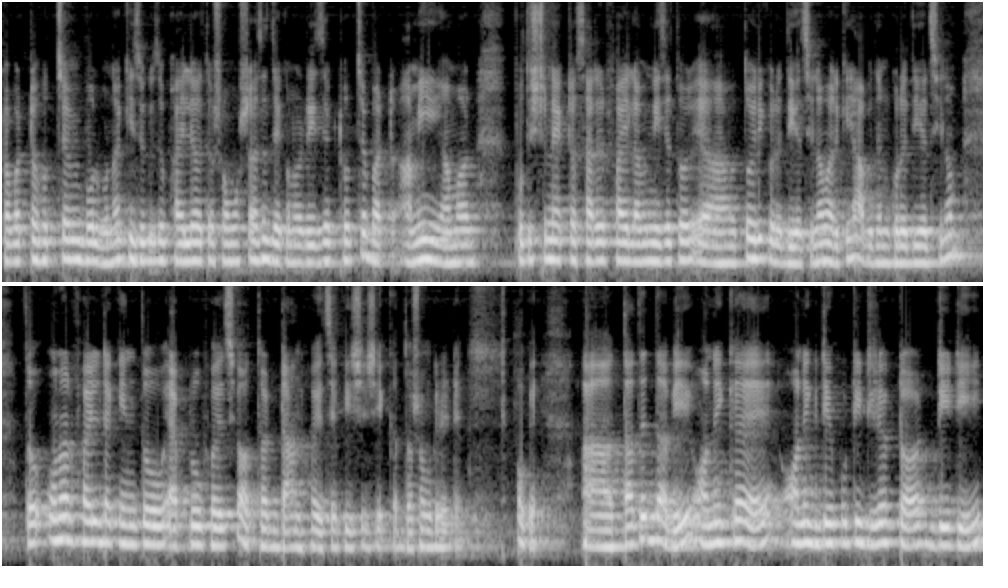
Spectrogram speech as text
সবারটা হচ্ছে, আমি বলব না। কিছু কিছু ফাইলে হয়তো সমস্যা আছে যে কোনো রিজেক্ট হচ্ছে, বাট আমি, আমার প্রতিষ্ঠানে একটা স্যারের ফাইল আমি নিজে তো তৈরি করে দিয়েছিলাম আর কি, আবেদন করে দিয়েছিলাম। তো ওনার ফাইলটা কিন্তু অ্যাপ্রুভ হয়েছে, অর্থাৎ ডান হয়েছে কৃষি শিক্ষা দশম গ্রেডে ওকে তাদের দাবি, অনেকে, অনেক ডেপুটি ডিরেক্টর ডিডি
